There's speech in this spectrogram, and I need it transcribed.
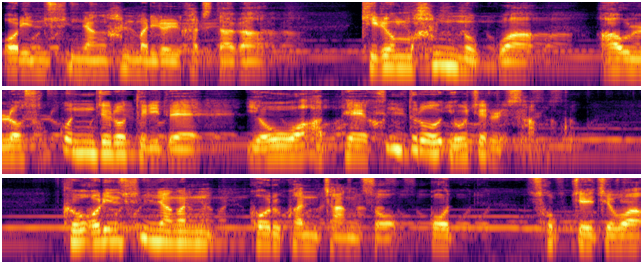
어린 순양 한 마리를 가져다가 기름 한 녹과 아울러 속건제로 들이되 여호와 앞에 흔들어 요제를 삼고 그 어린 순양은 거룩한 장소 곧 속죄제와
